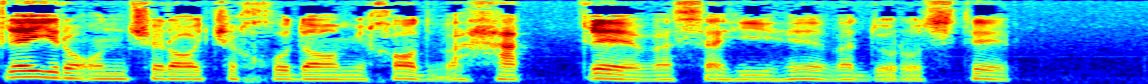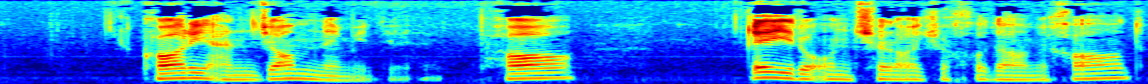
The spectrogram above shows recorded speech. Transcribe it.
غیر اون چرا که خدا می‌خواد و حقه و صحیحه و درسته کاری انجام نمیده. پا غیر اون چرا که خدا می‌خواد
